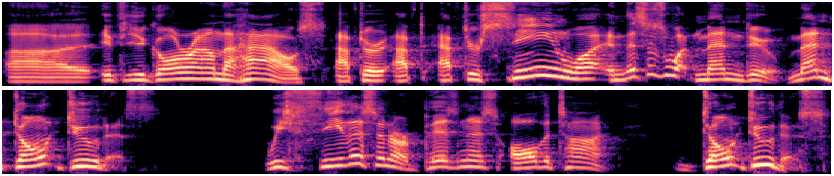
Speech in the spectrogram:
Uh, if you go around the house after, after, after seeing what, and this is what men do, men don't do this. We see this in our business all the time. Don't do this.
